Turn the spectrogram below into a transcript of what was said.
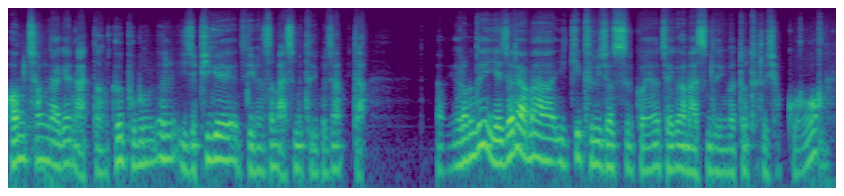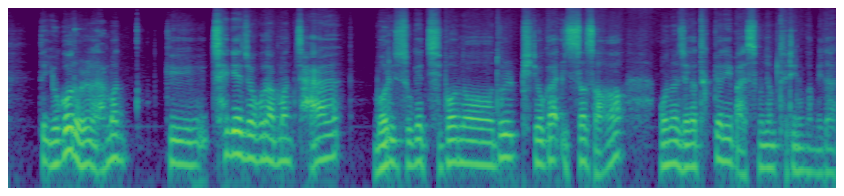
엄청나게 났던 그 부분을 이제 비교해 드리면서 말씀을 드리고자 합니다. 어, 여러분들이 예전에 아마 익히 들으셨을 거예요. 제가 말씀드린 것도 들으셨고. 근데 요거를 한번 그 체계적으로 한번 잘 머릿속에 집어넣을 필요가 있어서 오늘 제가 특별히 말씀을 좀 드리는 겁니다.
